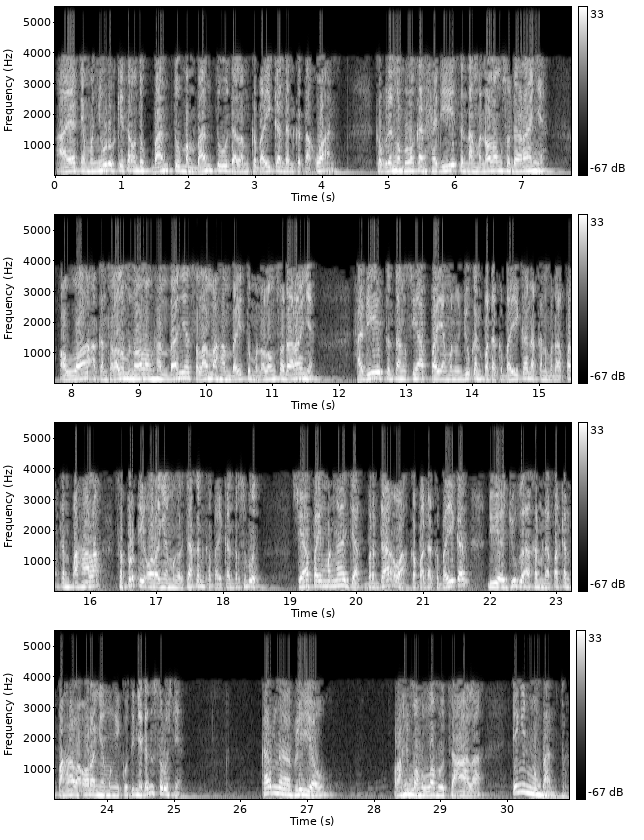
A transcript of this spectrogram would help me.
Ayat yang menyuruh kita untuk bantu membantu dalam kebaikan dan ketakwaan. Kemudian membawakan hadis tentang menolong saudaranya. Allah akan selalu menolong hambanya selama hamba itu menolong saudaranya. Hadis tentang siapa yang menunjukkan pada kebaikan akan mendapatkan pahala seperti orang yang mengerjakan kebaikan tersebut. Siapa yang mengajak berdakwah kepada kebaikan, dia juga akan mendapatkan pahala orang yang mengikutinya dan seterusnya. Karena beliau rahimahullahu taala ingin membantu.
